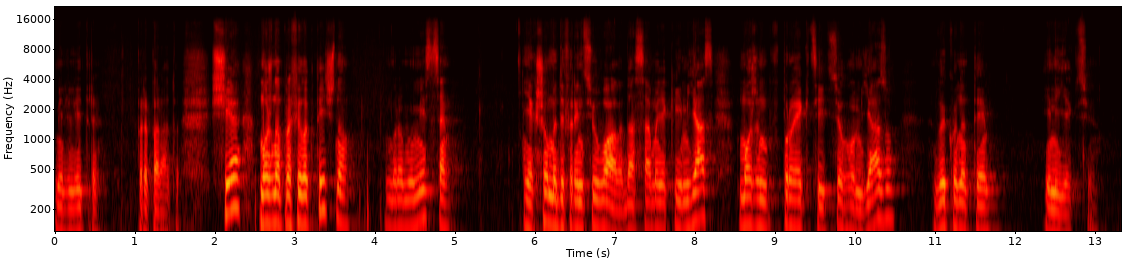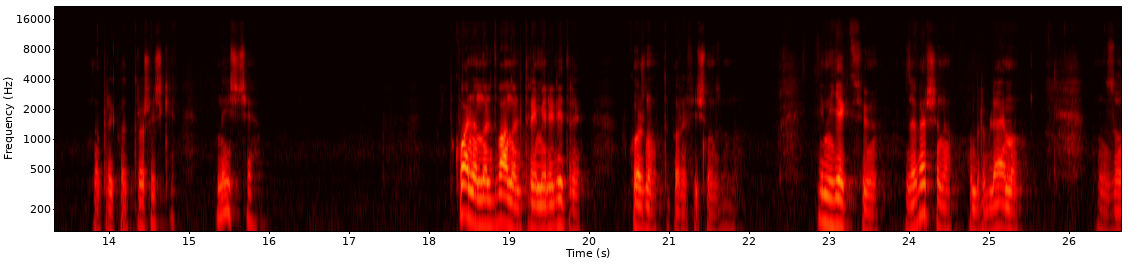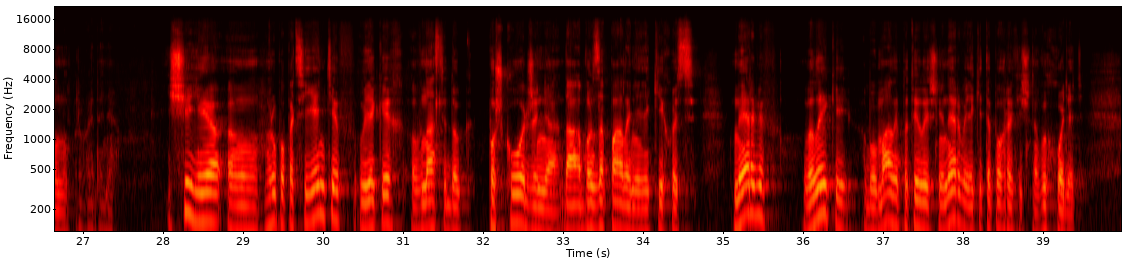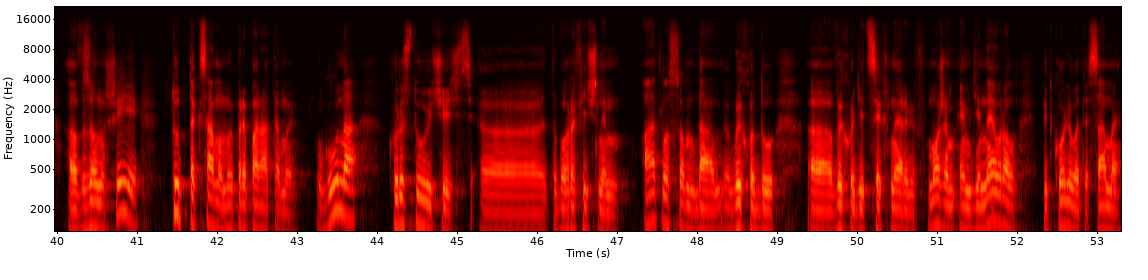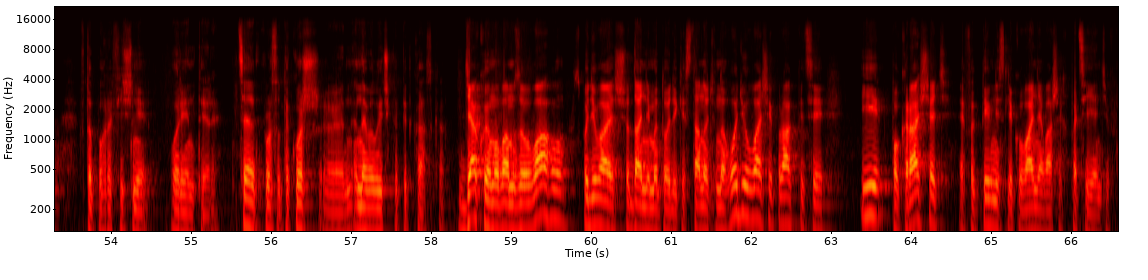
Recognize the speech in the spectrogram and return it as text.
мл препарату. Ще можна профілактично, робимо місце. Якщо ми диференціювали, да, саме який м'яз, можемо в проекції цього м'язу виконати ін'єкцію. Наприклад, трошечки нижче. Буквально 0,2-0,3 мл в кожну топографічну зону. Ін'єкцію завершено, обробляємо зону проведення. Ще є е, група пацієнтів, у яких внаслідок пошкодження да, або запалення якихось нервів, великий або малий потиличні нерви, які топографічно виходять е, в зону шиї. Тут так само ми препаратами гуна, користуючись е, топографічним атласом, да, виходу, е, виході цих нервів, можемо MD Neural підколювати саме в топографічні орієнтири. Це просто також е, невеличка підказка. Дякуємо вам за увагу. Сподіваюсь, що дані методики стануть в нагоді у вашій практиці і покращать ефективність лікування ваших пацієнтів.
